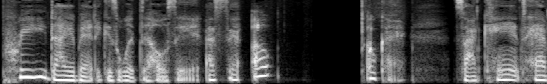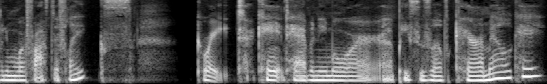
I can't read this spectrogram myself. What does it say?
Pre-diabetic is what the host said. I said, oh, okay. So I can't have any more frosted flakes. Great. I can't have any more uh, pieces of caramel cake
